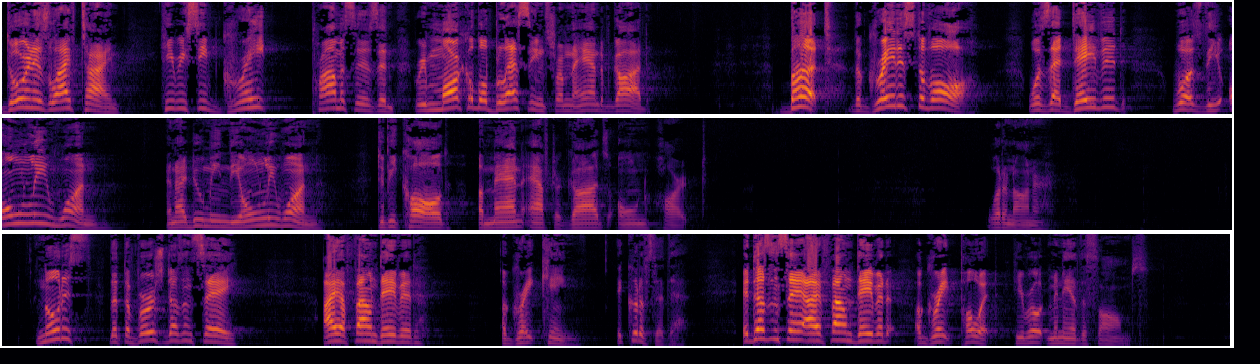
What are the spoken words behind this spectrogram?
During his lifetime, he received great promises and remarkable blessings from the hand of God. But the greatest of all was that David was the only one, and I do mean the only one, to be called a man after God's own heart. What an honor. Notice that the verse doesn't say, I have found David a great king. It could have said that. It doesn't say, I have found David a great poet. He wrote many of the Psalms.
